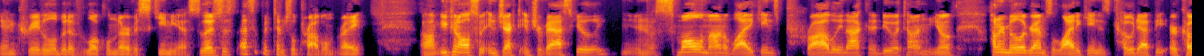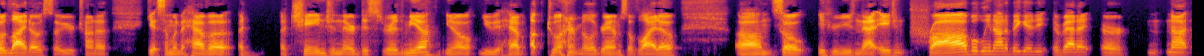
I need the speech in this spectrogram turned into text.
and create a little bit of local nerve ischemia. So there's that's a potential problem, right? Um, you can also inject intravascularly. You know, a small amount of lidocaine is probably not going to do a ton. You know, 100 milligrams of lidocaine is code epi or code lido. So you're trying to get someone to have a, a, a change in their dysrhythmia. You know, you have up to 100 milligrams of lido. Um, so if you're using that agent, probably not a big bad or not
